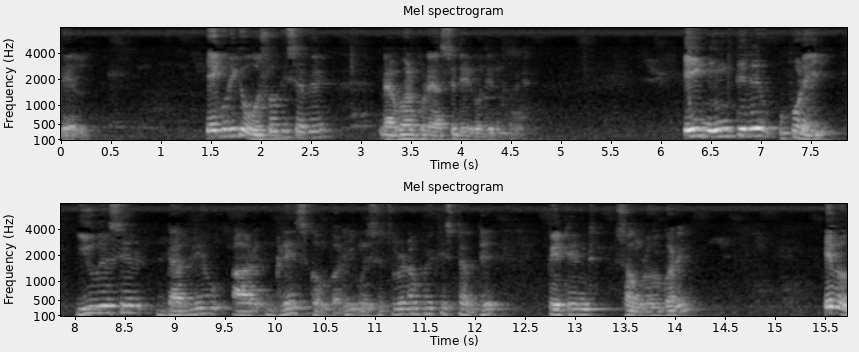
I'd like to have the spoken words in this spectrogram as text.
তেল, এগুলিকে ওষুধ হিসেবে ব্যবহার করে আসছে দীর্ঘদিন ধরে। এই নিম তেলের উপরেই ইউএস এর ডাব্লিউ আর গ্রেস কোম্পানি উনিশশো চুরানব্বই খ্রিস্টাব্দে পেটেন্ট সংগ্রহ করে এবং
